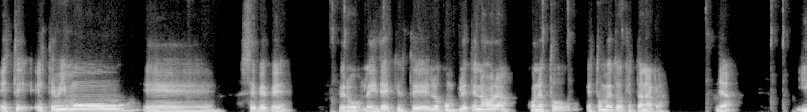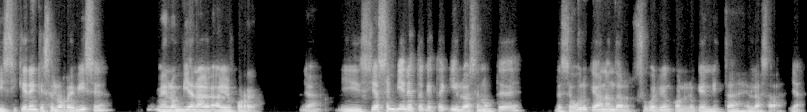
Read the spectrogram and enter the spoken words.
este, este mismo eh, CPP, pero la idea es que ustedes lo completen ahora con estos, estos métodos que están acá, ¿ya? Y si quieren que se lo revise, me lo envían al, correo, ¿ya? Y si hacen bien esto que está aquí, lo hacen ustedes, de seguro que van a andar súper bien con lo que es listas enlazadas, ¿ya?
